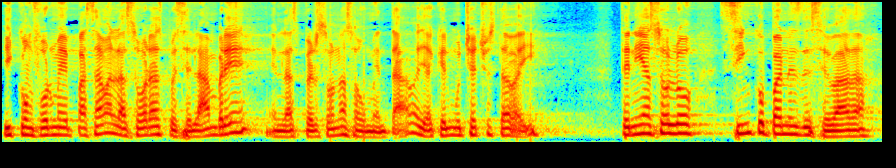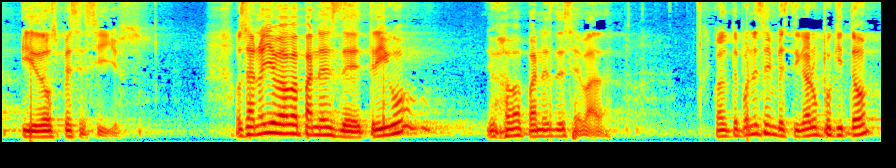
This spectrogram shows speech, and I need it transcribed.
Y conforme pasaban las horas, pues el hambre en las personas aumentaba y aquel muchacho estaba ahí. Tenía solo cinco panes de cebada y dos pececillos. O sea, no llevaba panes de trigo, llevaba panes de cebada. Cuando te pones a investigar un poquito,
